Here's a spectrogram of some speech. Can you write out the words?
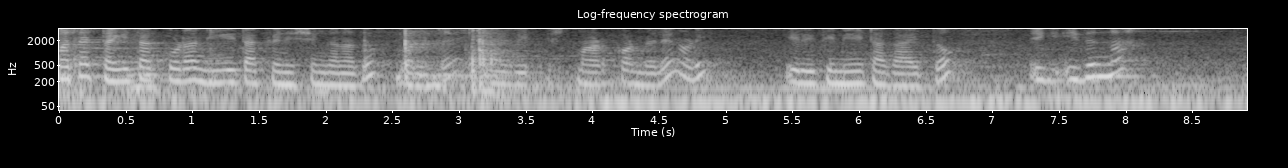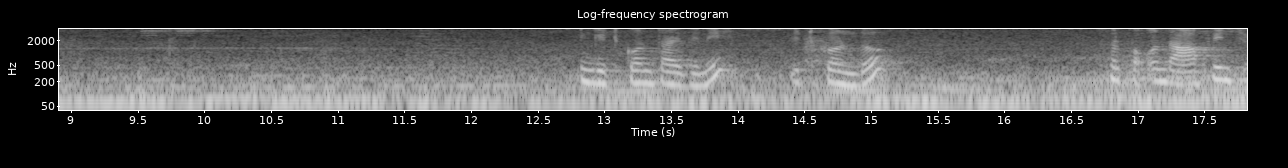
ಮತ್ತು ಟೈಟಾಗಿ ಕೂಡ ನೀಟಾಗಿ ಫಿನಿಶಿಂಗ್ ಅನ್ನೋದು ಬರುತ್ತೆ ಇಷ್ಟು ಮಾಡ್ಕೊಂಡ್ಮೇಲೆ ನೋಡಿ ಈ ರೀತಿ ನೀಟಾಗಿ ಆಯಿತು. ಈಗ ಇದನ್ನು ಹಿಂಗೆ ಇಟ್ಕೊತಾ ಇದ್ದೀನಿ. ಇಟ್ಕೊಂಡು ಸ್ವಲ್ಪ ಒಂದು ಹಾಫ್ ಇಂಚ್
